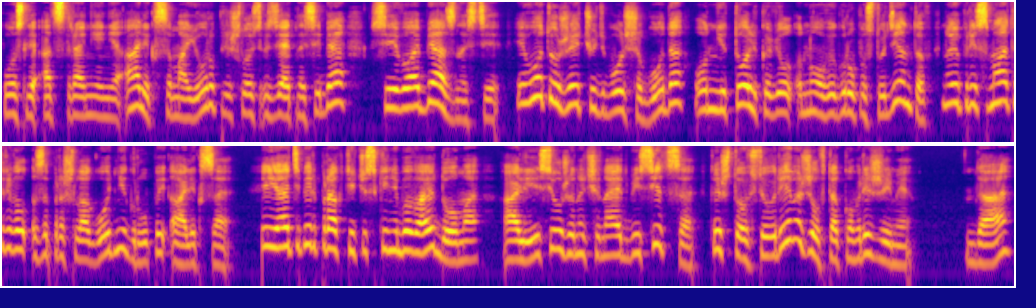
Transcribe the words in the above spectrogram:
После отстранения Алекса майору пришлось взять на себя все его обязанности, и вот уже чуть больше года он не только вел новую группу студентов, но и присматривал за прошлогодней группой Алекса. «И я теперь практически не бываю дома. Алисе уже начинает беситься. Ты что, все время жил в таком режиме?» «Да».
